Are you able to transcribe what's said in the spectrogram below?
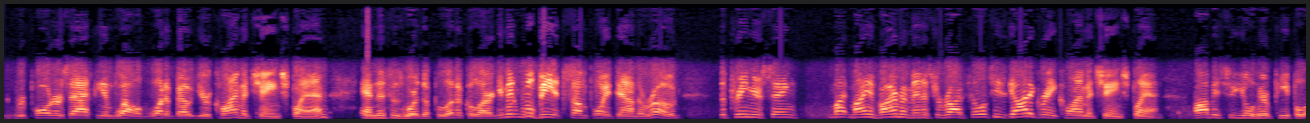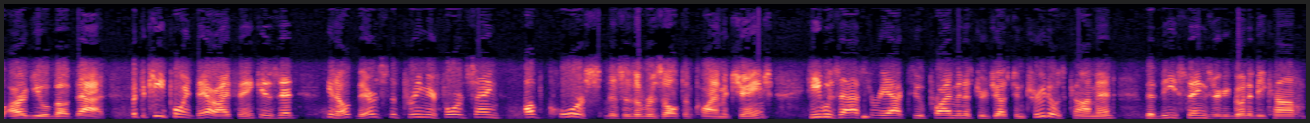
reporters asking him, well, what about your climate change plan? And this is where the political argument will be at some point down the road. The premier saying, my, my environment minister, Rod Phillips, he's got a great climate change plan. Obviously, you'll hear people argue about that. But the key point there, I think, is that, you know, there's the Premier Ford saying, of course this is a result of climate change. He was asked to react to Prime Minister Justin Trudeau's comment that these things are going to become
